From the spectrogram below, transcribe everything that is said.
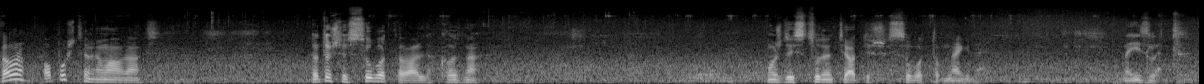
Dobro, opušteno je malo danas. Zato što je subota, valjda, ko zna. Možda i studenti otišli subotom negde. Na izlet.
